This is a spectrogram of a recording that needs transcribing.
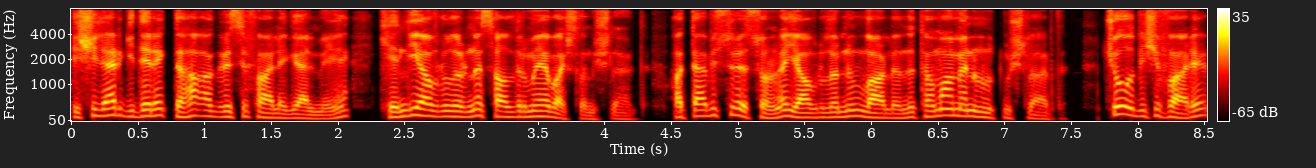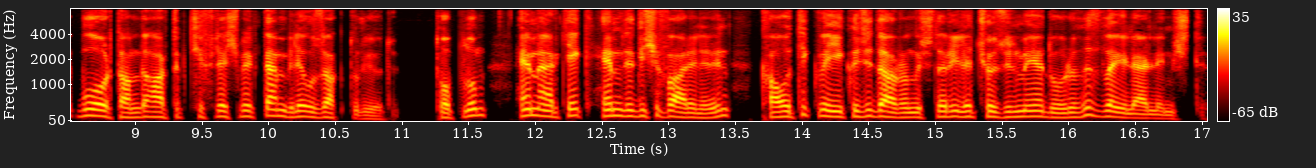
Dişiler giderek daha agresif hale gelmeye, kendi yavrularına saldırmaya başlamışlardı. Hatta bir süre sonra yavrularının varlığını tamamen unutmuşlardı. Çoğu dişi fare bu ortamda artık çiftleşmekten bile uzak duruyordu. Toplum hem erkek hem de dişi farelerin kaotik ve yıkıcı davranışlarıyla çözülmeye doğru hızla ilerlemişti.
